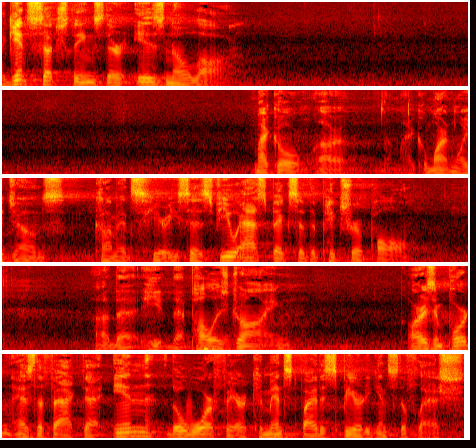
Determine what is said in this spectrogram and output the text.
Against such things there is no law. Michael, uh, Michael Martyn Lloyd-Jones comments here. He says, Few aspects of the picture of Paul uh, that, he, that Paul is drawing are as important as the fact that in the warfare commenced by the Spirit against the flesh,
